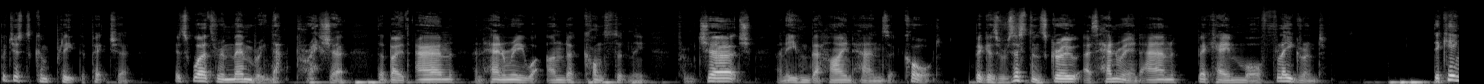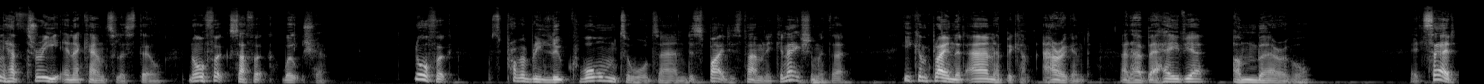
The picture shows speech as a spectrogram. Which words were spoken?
but just to complete the picture, it's worth remembering that pressure that both Anne and Henry were under constantly, from church and even behind hands at court, because resistance grew as Henry and Anne became more flagrant. The king had three inner councillors still, Norfolk, Suffolk, Wiltshire. Norfolk was probably lukewarm towards Anne, despite his family connection with her. He complained that Anne had become arrogant and her behaviour unbearable. It said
